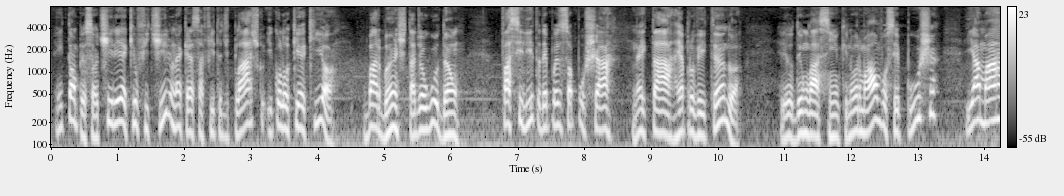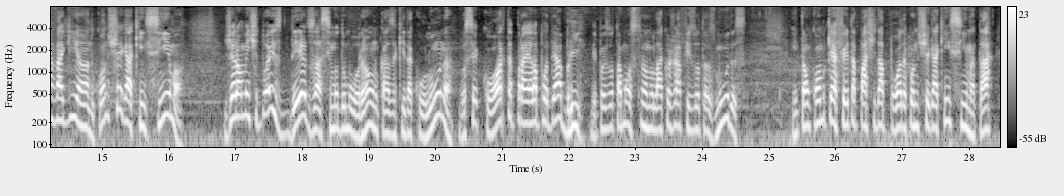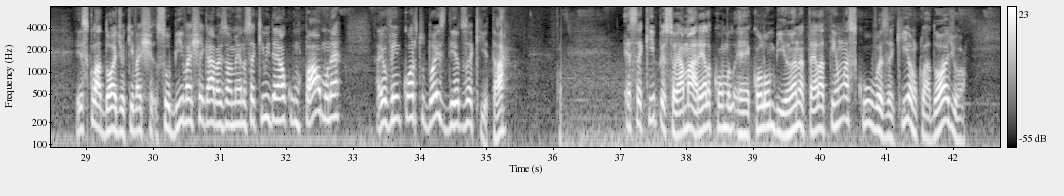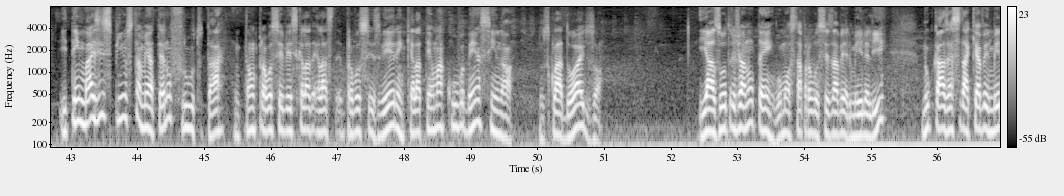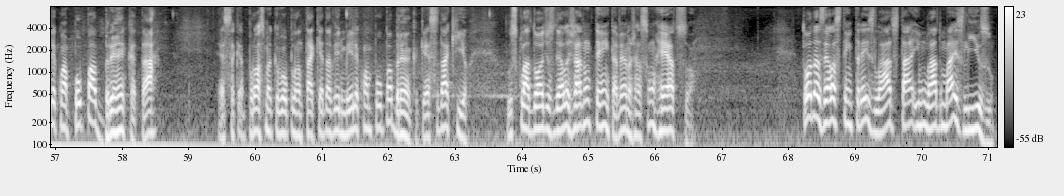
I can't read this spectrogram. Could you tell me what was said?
Então, pessoal, tirei aqui o fitilho, né, que é essa fita de plástico e coloquei aqui, ó, barbante, tá de algodão. Facilita, depois é só puxar, né? E tá reaproveitando, ó. Eu dei um lacinho aqui normal, você puxa e amarra, vai guiando. Quando chegar aqui em cima, ó, Geralmente dois dedos acima do morão, no caso aqui da coluna, você corta para ela poder abrir. Depois eu vou estar tá mostrando lá que eu já fiz outras mudas. Então como que é feita a parte da poda quando chegar aqui em cima, tá? Esse cladódio aqui vai subir, vai chegar mais ou menos aqui, o ideal com um palmo, né? Aí eu venho e corto dois dedos aqui, tá? Essa aqui, pessoal, é amarela como, é, colombiana, tá? Ela tem umas curvas aqui, ó, no cladódio, ó. E tem mais espinhos também, até no fruto, tá? Então, para você ver que ela, ela para vocês verem que ela tem uma curva bem assim, ó, nos cladóides, ó. E as outras já não tem. Vou mostrar para vocês a vermelha ali. No caso, essa daqui é a vermelha com a polpa branca, tá? Essa é a próxima que eu vou plantar aqui é da vermelha com a polpa branca, que é essa daqui, ó. Os cladódios dela já não tem, tá vendo? Já são retos, ó. Todas elas têm três lados, tá? E um lado mais liso.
